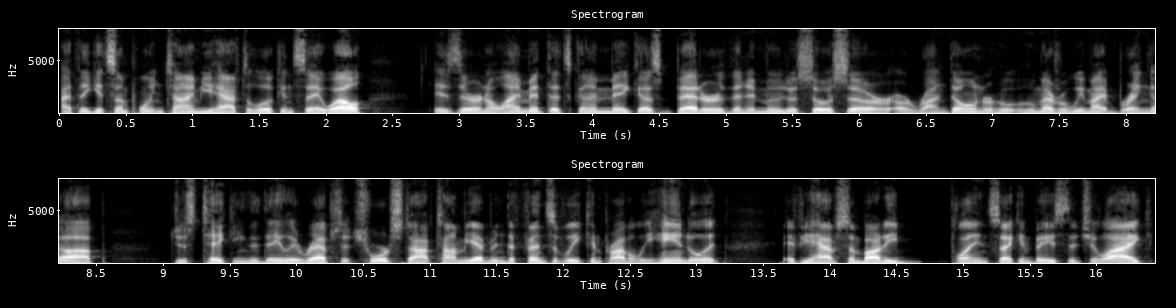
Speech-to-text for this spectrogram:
I think at some point in time you have to look and say, well, is there an alignment that's going to make us better than Edmundo Sosa or, or Rondon or whomever we might bring up? Just taking the daily reps at shortstop. Tommy Edman defensively can probably handle it if you have somebody playing second base that you like.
